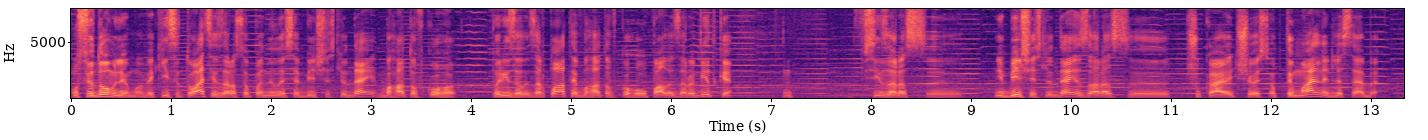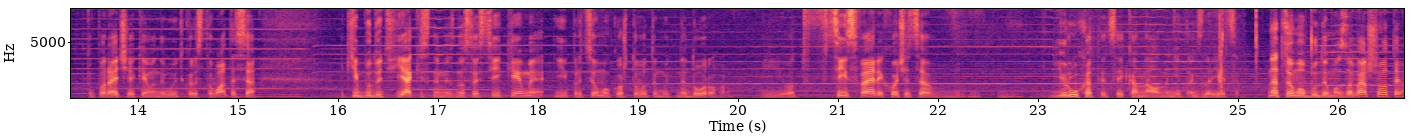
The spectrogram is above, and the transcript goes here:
усвідомлюємо, в якій ситуації зараз опинилися більшість людей. Багато в кого порізали зарплати, багато в кого упали заробітки. Ну, Всі зараз, е, ні, більшість людей зараз е, шукають щось оптимальне для себе, тобто речі, якими вони будуть користуватися, які будуть якісними, зносостійкими і при цьому коштуватимуть недорого. І от в цій сфері хочеться і рухати цей канал, мені так здається. На цьому будемо завершувати.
